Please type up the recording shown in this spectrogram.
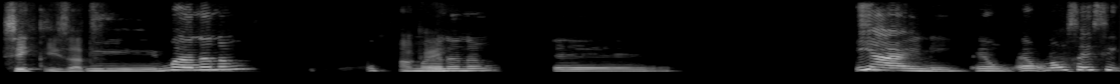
Sim, exato. E Mananam, Ok. Mananam, é... e Aine. Eu, eu não sei se, se,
